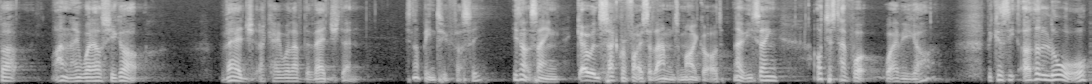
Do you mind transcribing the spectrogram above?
but, I don't know, what else you got? Veg. Okay, we'll have the veg then. He's not being too fussy. He's not saying, go and sacrifice a lamb to my God. No, he's saying, I'll just have what, whatever you got. Because the other law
